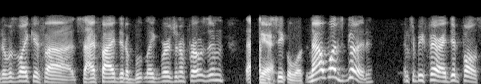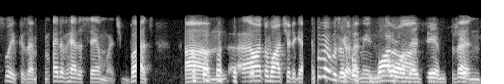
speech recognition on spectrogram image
it was like if uh, Sci-Fi did a bootleg version of Frozen. That's what the sequel was. Now it was good, and to be fair, I did fall asleep because I might have had a sandwich. But um, I'll have to watch it again. Some of it was Better good. I mean, water hold on that damn shit. then.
